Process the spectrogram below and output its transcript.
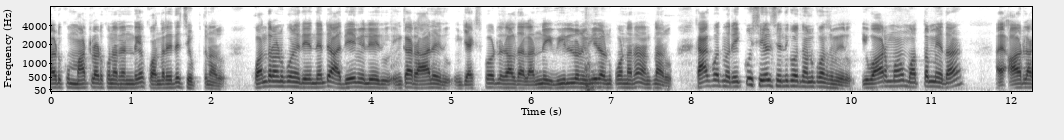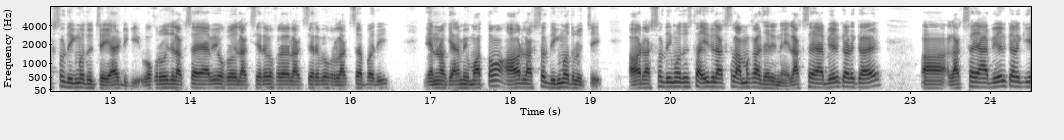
ఆడుకు మాట్లాడుకున్నారన్నట్టుగా కొందరైతే చెప్తున్నారు. కొందరు అనుకునేది ఏంటంటే అదేమీ లేదు ఇంకా రాలేదు ఇంకా ఎక్స్పోర్ట్లు రాలేదు అన్ని వీళ్ళు వీళ్ళు అనుకుంటున్నారని అంటున్నారు. కాకపోతే మరి ఎక్కువ సేల్స్ ఎందుకు అవుతుంది అనుకుంటారు మీరు? ఈ వారం మొత్తం మీద ఆరు లక్షలు దిగుమతి వచ్చాయి యాటికి ఒక రోజు లక్ష యాభై ఒక రోజు లక్ష ఇరవై ఒక రోజు లక్ష ఇరవై ఒక లక్ష పది నిన్న ఒక ఎనభై. మొత్తం ఆరు లక్షల దిగుమతులు వచ్చాయి. ఆరు లక్షల దిగుమతి వస్తే ఐదు లక్షల అమ్మకాలు జరిగినాయి. లక్ష యాభై వేలు కాడికి లక్ష యాభై వేలు కాడికి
